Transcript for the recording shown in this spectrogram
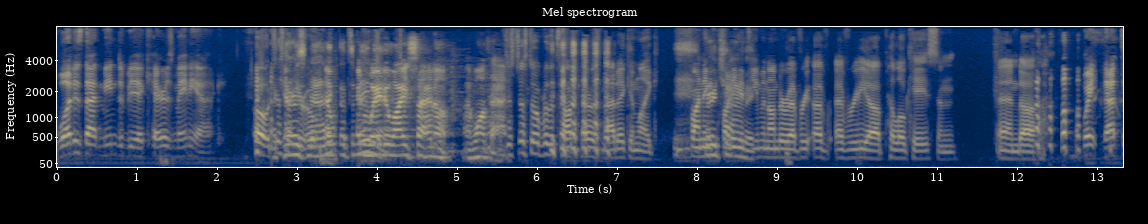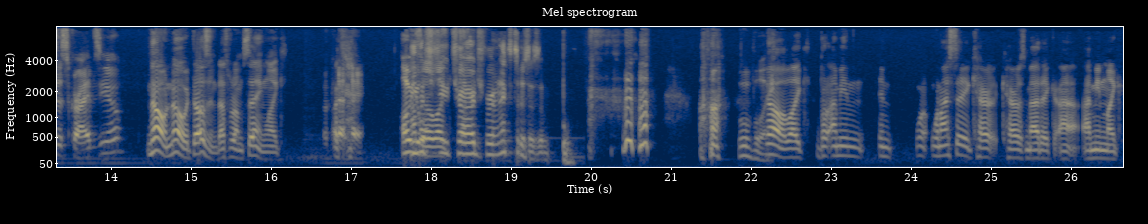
what does that mean to be a charismaniac? Oh, A just like charismatic. That's a and where do. I sign up? I want that. just just over the top charismatic and like finding finding a demon under every every uh, pillowcase and and uh, Wait, that describes you? no no it doesn't that's what I'm saying like Okay. oh, How you much So, do you charge for an exorcism? oh boy. no like but I mean in when when I say char- charismatic I, I mean like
